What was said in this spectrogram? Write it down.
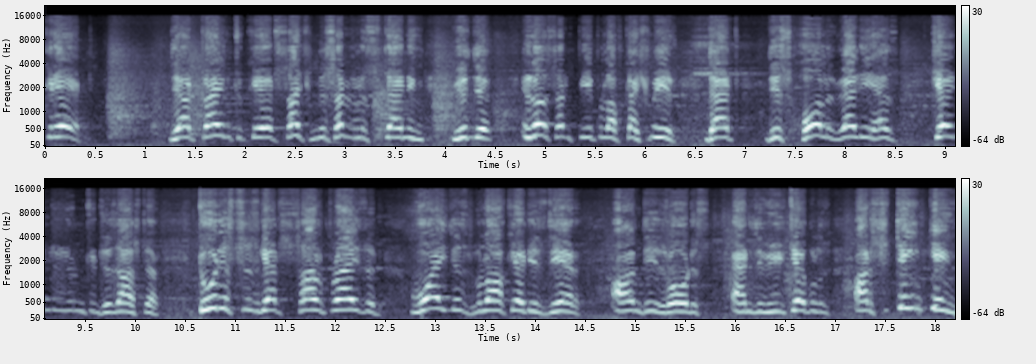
create they are trying to create such misunderstanding with the innocent people of Kashmir that this whole valley has changes into disaster. Tourists get surprised. Why this blockade is there on these roads and the vegetables are stinking,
